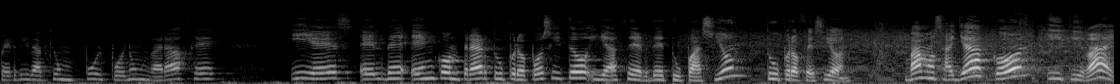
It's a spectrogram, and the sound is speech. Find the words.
perdida que un pulpo en un garaje y es el de encontrar tu propósito y hacer de tu pasión tu profesión. Vamos allá con Ikigai.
